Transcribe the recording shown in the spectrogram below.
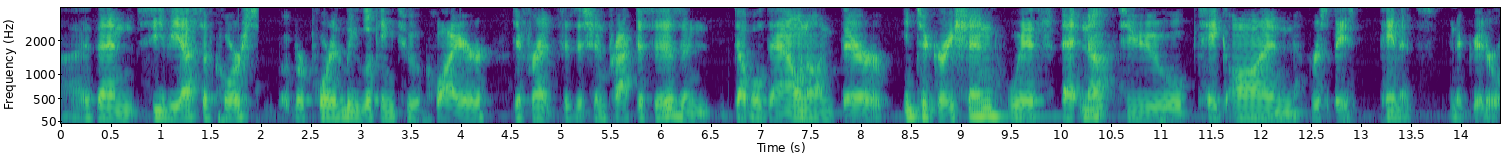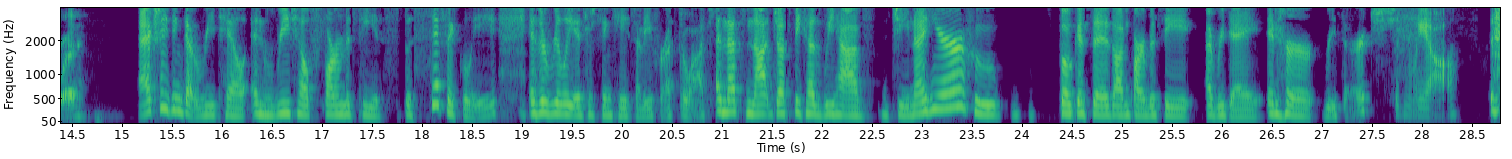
Uh, then CVS, of course, reportedly looking to acquire different physician practices and double down on their integration with Aetna to take on risk based payments in a greater way. I actually think that retail and retail pharmacy specifically is a really interesting case study for us to watch. And that's not just because we have Gina here who focuses on pharmacy every day in her research. Shouldn't we all?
